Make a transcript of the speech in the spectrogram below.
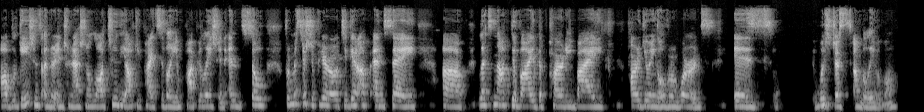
obligations under international law to the occupied civilian population. And so for Mr. Shapiro to get up and say, uh, let's not divide the party by arguing over words is was just unbelievable.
